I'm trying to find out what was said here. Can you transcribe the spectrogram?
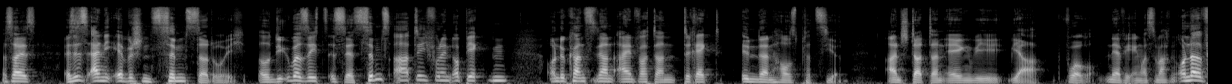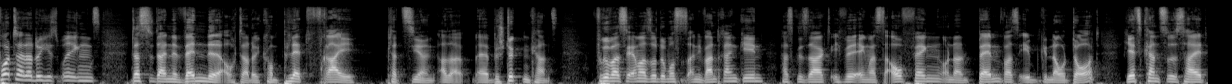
Das heißt, es ist eigentlich eher ein bisschen Sims dadurch. Also die Übersicht ist sehr Sims-artig von den Objekten und du kannst sie dann einfach dann direkt in dein Haus platzieren. Anstatt dann irgendwie, ja, vor nervig irgendwas machen. Und der Vorteil dadurch ist übrigens, dass du deine Wände auch dadurch komplett frei platzieren, also äh, bestücken kannst. Früher war es ja immer so, du musstest an die Wand rangehen, hast gesagt, ich will irgendwas da aufhängen und dann bam, war es eben genau dort. Jetzt kannst du es halt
